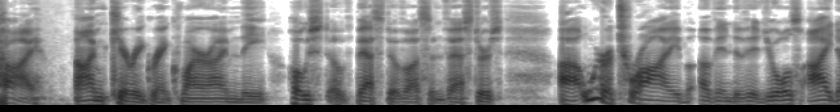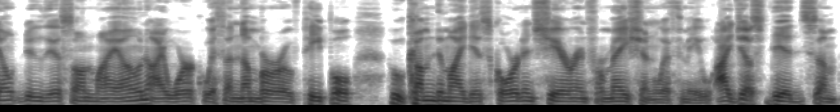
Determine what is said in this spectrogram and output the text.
Hi, I'm Kerry Grinkmeyer. I'm the host of Best of Us Investors. Uh, we're a tribe of individuals. I don't do this on my own. I work with a number of people who come to my Discord and share information with me. I just did some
